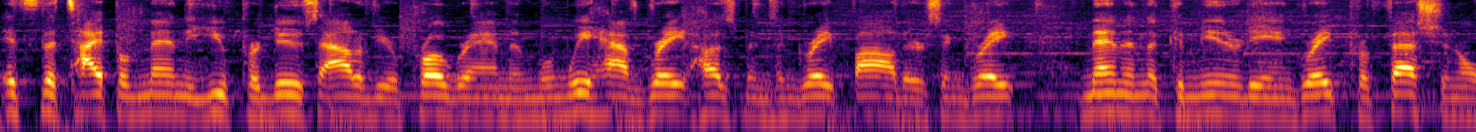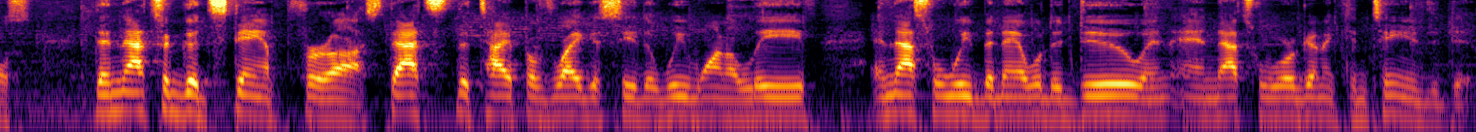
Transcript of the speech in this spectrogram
It's the type of men that you produce out of your program. And when we have great husbands and great fathers and great men in the community and great professionals, then that's a good stamp for us. That's the type of legacy that we want to leave. And that's what we've been able to do. And, and that's what we're going to continue to do.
